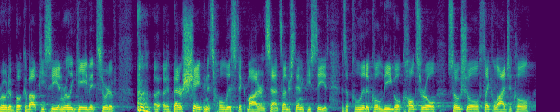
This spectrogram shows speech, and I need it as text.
wrote a book about PC and really gave it sort of a, a, better shape in its holistic modern sense. Understanding PC as, as a political, legal, cultural, social, psychological,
